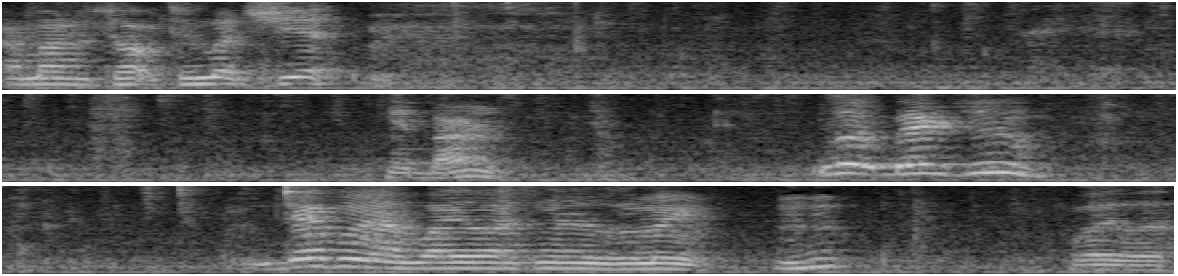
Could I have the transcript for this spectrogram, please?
I might have talked too much shit. It burns. Look, better too. Definitely have way less noodles than me. Mm-hmm. Way less.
